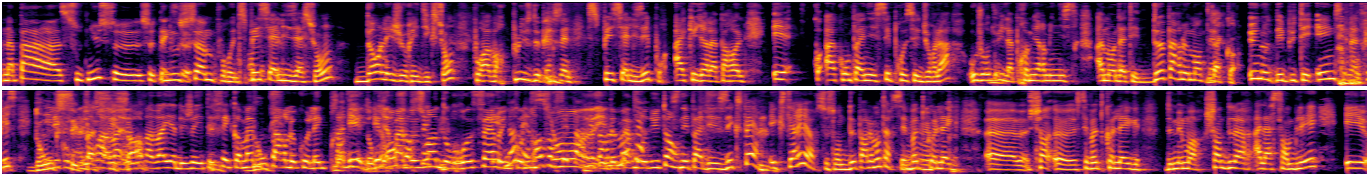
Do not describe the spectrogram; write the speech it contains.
n'a pas soutenu ce, ce, texte. Nous sommes pour une spécialisation dans les juridictions pour avoir plus de personnel spécialisé pour accueillir la parole et accompagner ces procédures-là. Aujourd'hui, la première ministre a mandaté deux parlementaires, une autre députée et une sénatrice. Donc c'est pas si simple. Le travail a déjà été fait quand même par le collègue Pradier. Donc il n'y a pas besoin de refaire une commission et de perdre du temps ce n'est pas des experts extérieurs, ce sont deux parlementaires. C'est votre mmh. collègue, euh, euh, c'est votre collègue de mémoire Chandler à l'Assemblée et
